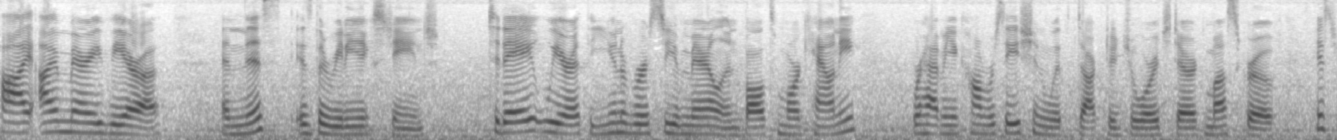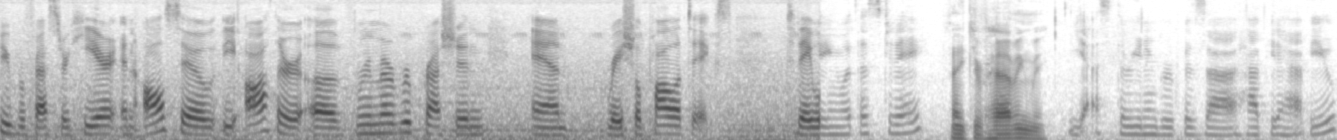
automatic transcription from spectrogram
Hi, I'm Mery Vieira, and this is the Reading Exchange. Today we are at the University of Maryland, Baltimore County. We're having a conversation with Dr. George Derek Musgrove, history professor here, and also the author of Rumor of Repression and Racial Politics. Today, being with us today. Thank you for having me. Yes, the reading group is uh, happy to have you.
